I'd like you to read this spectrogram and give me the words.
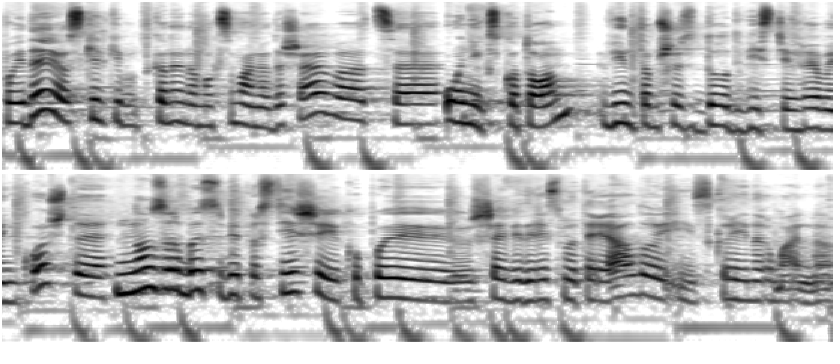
По ідеї, оскільки тканина максимально дешева, це Onyx Cotton, Він там щось до 200 гривень коштує. Ну зроби собі простіше і купи ще відріз матеріалу і скрий нормально.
